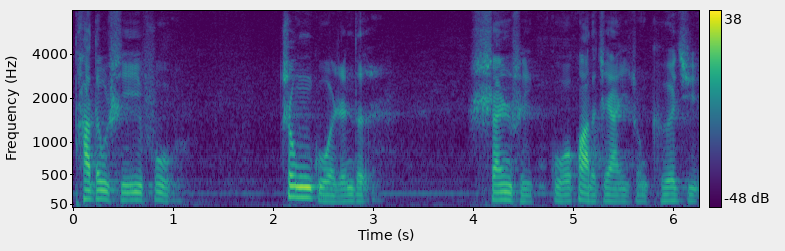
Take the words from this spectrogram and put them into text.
它都是一幅中国人的山水国画的这样一种格局。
